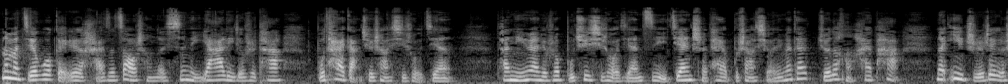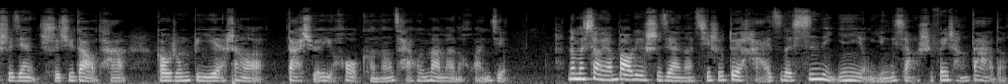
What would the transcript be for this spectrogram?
那么结果给这个孩子造成的心理压力，就是他不太敢去上洗手间，他宁愿就说不去洗手间，自己坚持，他也不上洗手间，因为他觉得很害怕。那一直这个事件持续到他高中毕业，上了大学以后，可能才会慢慢的缓解。那么校园暴力事件呢，其实对孩子的心理阴影影响是非常大的。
